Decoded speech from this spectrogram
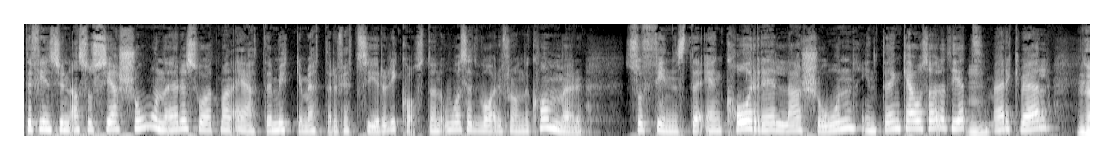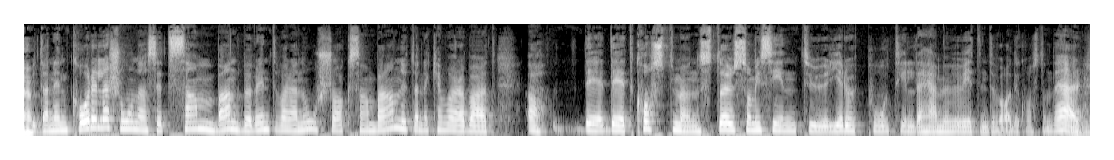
det finns ju en association, är det så att man äter mycket mättade fettsyror i kosten, oavsett varifrån det kommer, så finns det en korrelation, inte en kausalitet, mm. märk väl, ja. utan en korrelation, alltså ett samband, behöver inte vara en orsakssamband, utan det kan vara bara att ja, det, det, är ett kostmönster som i sin tur ger upphov till det här, men vi vet inte vad det kostande är. Mm.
